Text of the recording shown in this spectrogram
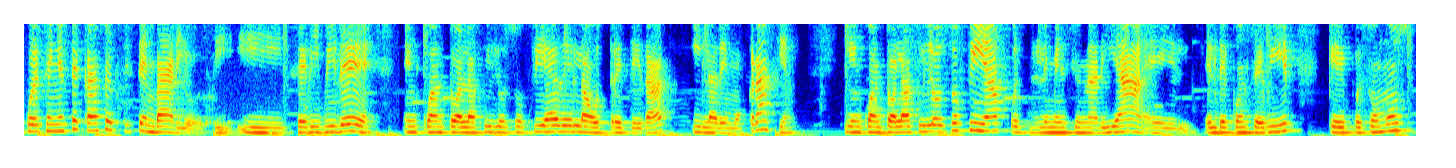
pues en este caso existen varios y, y, se divide en cuanto a la filosofía de la otredad y la democracia. Y en cuanto a la filosofía, pues le mencionaría el, de concebir que pues somos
